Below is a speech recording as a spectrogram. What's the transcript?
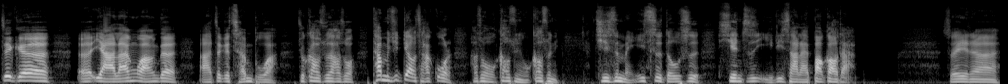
这个呃亚兰王的啊这个臣仆啊，就告诉他说，他们去调查过了。他说：“我告诉你，我告诉你，其实每一次都是先知以利沙来报告的。”所以呢，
